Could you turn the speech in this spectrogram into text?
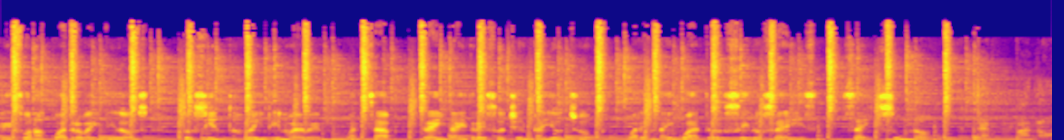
teléfono 422. 229, WhatsApp 3388 4406 61. Tempano.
